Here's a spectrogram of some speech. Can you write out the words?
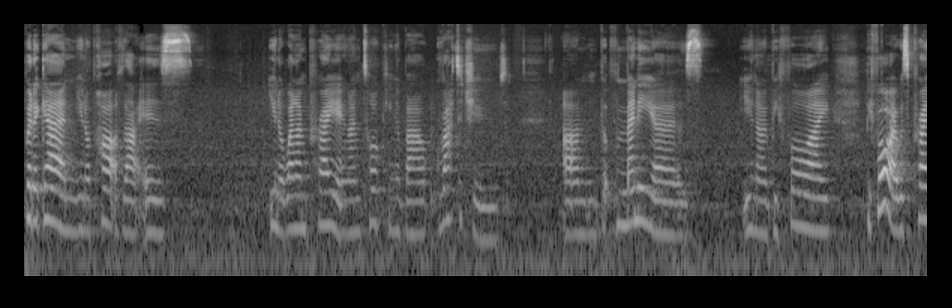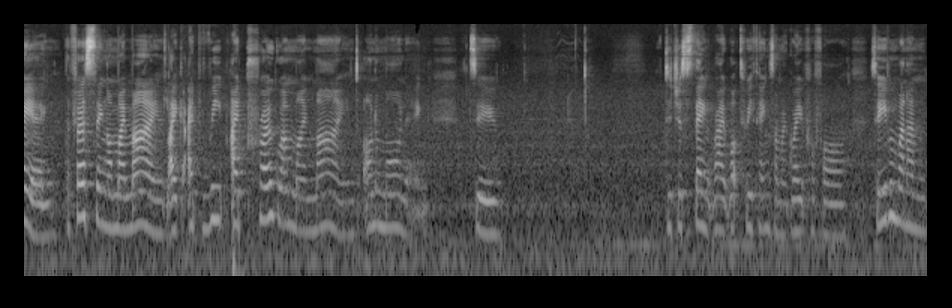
but again, you know, part of that is, you know, when I'm praying, I'm talking about gratitude. Um, but for many years, you know, before I, before I was praying, the first thing on my mind, like I'd re- I'd program my mind on a morning to to just think, right, what three things am I grateful for? So even when I'm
